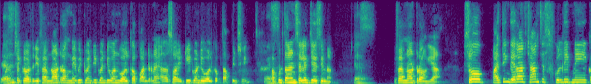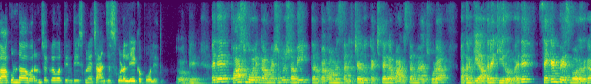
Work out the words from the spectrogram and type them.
Varun Chakravarthy if I'm not wrong maybe twenty twenty one world cup under sorry T twenty world cup తప్పించి అప్పుడు తనని సెలెక్ట్ చేసినారు yes if I'm not wrong yeah so I think there are chances కుల్దీప్ని కాకుండా వరుణ్ చక్రవర్తిని తీసుకునే ఛాన్సెస్ కూడా లేకపోలేదు. ఓకే. అయితే ఫాస్ట్ బౌలింగ్ కాంబినేషన్లో షమి తన పెర్ఫార్మెన్స్ తను ఇచ్చాడు. ఖచ్చితంగా పాకిస్తాన్ మ్యాచ్ కూడా అతనికి అతనే కీ రోల్ అయితే సెకండ్ పేస్ బౌలర్గా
